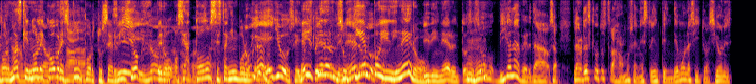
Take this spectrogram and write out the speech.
por más que no le cobres tú por tu servicio, pero o sea, todos están involucrados. ellos, ellos, pierden su tiempo y dinero. Y dinero, entonces, ojo, digan la verdad, o sea, la verdad es que nosotros trabajamos en esto y entendemos las situaciones,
